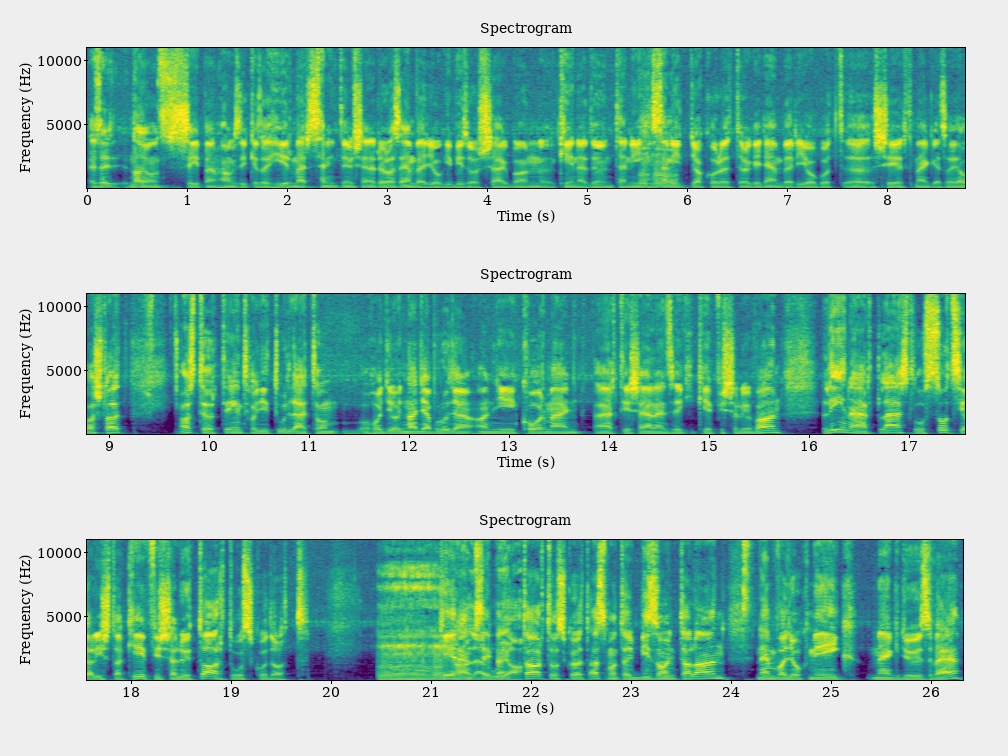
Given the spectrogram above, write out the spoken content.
Ez egy nagyon szépen hangzik ez a hír, mert szerintem is erről az emberi jogi bizottságban kéne dönteni, uh-huh. hiszen itt gyakorlatilag egy emberi jogot uh, sért meg ez a javaslat az történt, hogy itt úgy látom, hogy, hogy nagyjából ugyanannyi kormánypárt és ellenzéki képviselő van. Lénárt László szocialista képviselő tartózkodott. Mm, Kérem halleluja. szépen, tartózkodott, azt mondta, hogy bizonytalan, nem vagyok még meggyőzve.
